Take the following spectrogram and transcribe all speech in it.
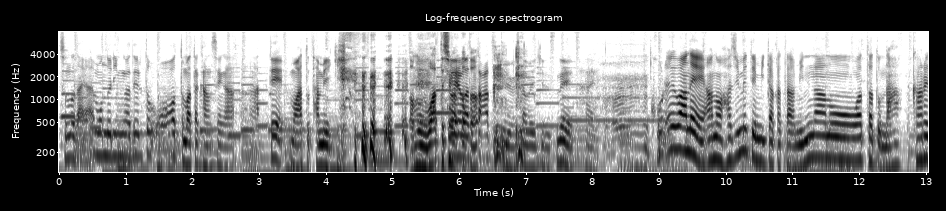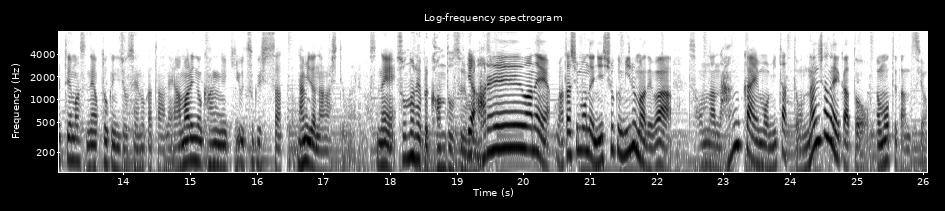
そのダイヤモンドリングが出るとおーっとまた歓声があってもうあとため息あもう終わってしまったと終わったっていうため息ですね。はいこれはねあの初めて見た方みんなあの終わった後泣かれてますね。特に女性の方はねあまりの感激美しさ涙流しておられますね。そんなにやっぱり感動するいやあれはね私もね日食見るまではそんな何回も見たって同じじゃないかと思ってたんですよ、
